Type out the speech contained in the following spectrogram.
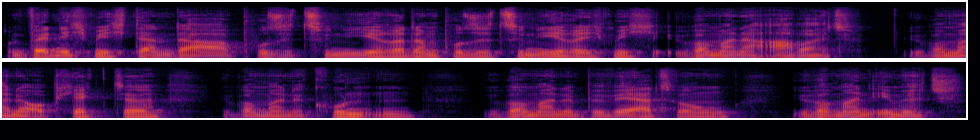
Und wenn ich mich dann da positioniere, dann positioniere ich mich über meine Arbeit, über meine Objekte, über meine Kunden, über meine Bewertung, über mein Image.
